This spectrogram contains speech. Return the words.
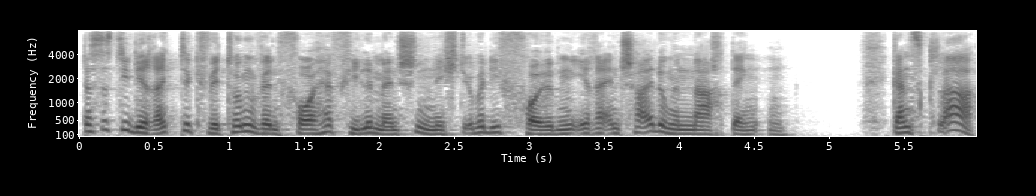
Das ist die direkte Quittung, wenn vorher viele Menschen nicht über die Folgen ihrer Entscheidungen nachdenken. Ganz klar,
